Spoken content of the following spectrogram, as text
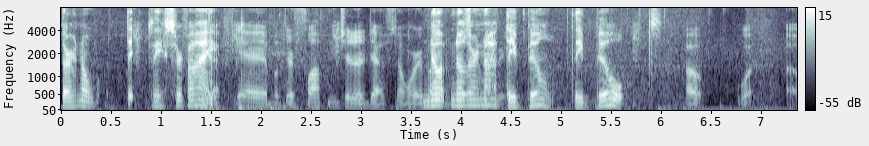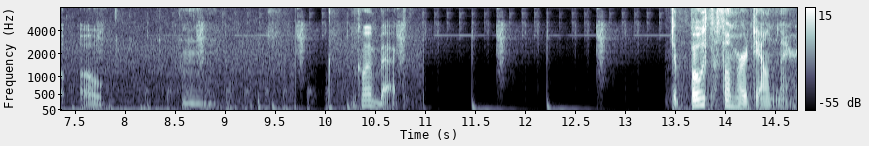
They're no. They, they survived. Yeah, yeah, but they're flopping to their death. Don't worry about No, it. no, they're not. They built. They built. Oh, what? Oh, oh. Hmm. I'm coming back. Both of them are down there.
